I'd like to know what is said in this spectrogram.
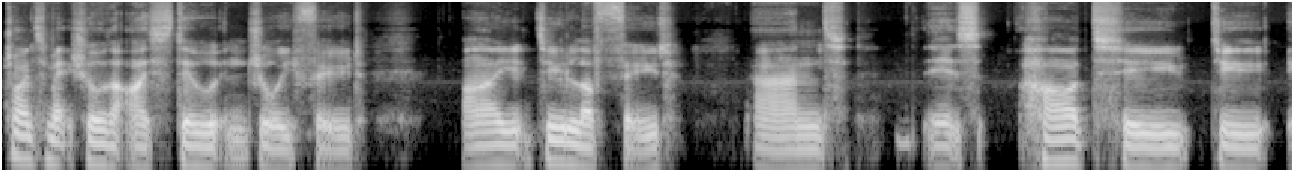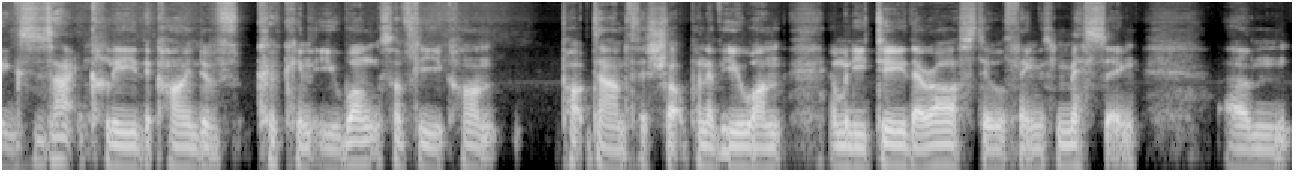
trying to make sure that I still enjoy food. I do love food, and it's hard to do exactly the kind of cooking that you want. Because obviously, you can't pop down to the shop whenever you want, and when you do, there are still things missing. Um,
